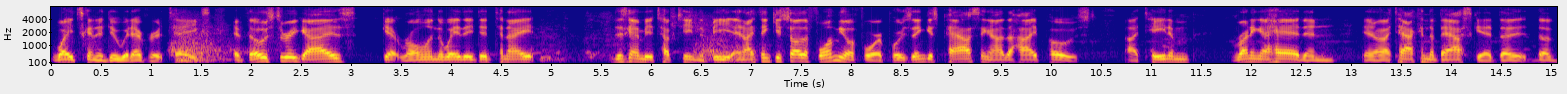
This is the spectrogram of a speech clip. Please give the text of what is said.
White's going to do whatever it takes. If those three guys get rolling the way they did tonight, this is going to be a tough team to beat. And I think you saw the formula for it. Porzingis passing out of the high post, uh, Tatum running ahead and you know attacking the basket. The the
